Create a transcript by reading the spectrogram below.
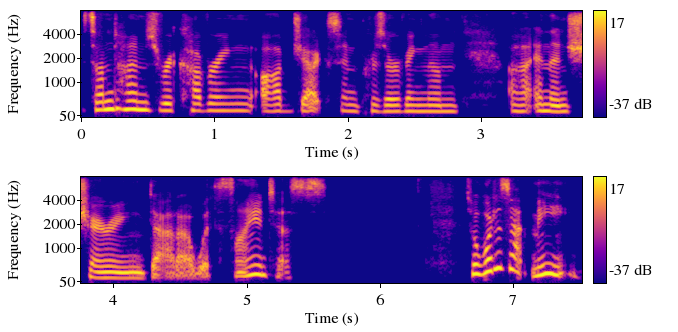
sometimes recovering objects and preserving them, uh, and then sharing data with scientists. So what does that mean?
